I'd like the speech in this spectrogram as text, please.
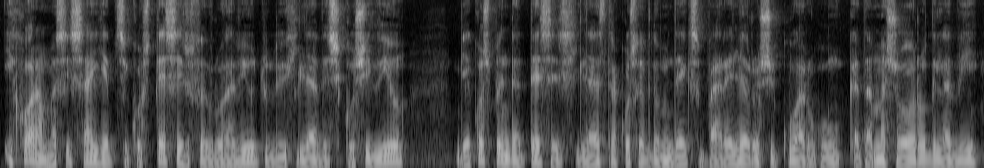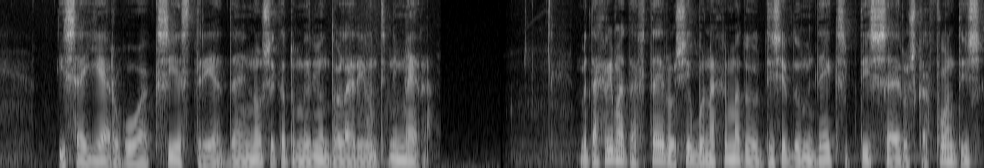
η χώρα μας εισάγει από τις 24 Φεβρουαρίου του 2022 254.376 βαρέλια ρωσικού αργού κατά μέσο όρο δηλαδή εισάγει αργό αξίας 31 εκατομμυρίων δολαρίων την ημέρα. Με τα χρήματα αυτά η Ρωσία μπορεί να χρηματοδοτήσει 76 πτήσεις αεροσκαφών της,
